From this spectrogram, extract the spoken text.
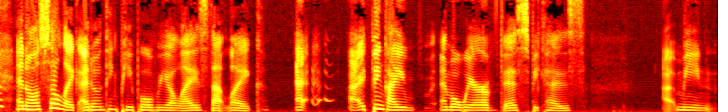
and also like i don't think people realize that like I, I think i am aware of this because i mean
